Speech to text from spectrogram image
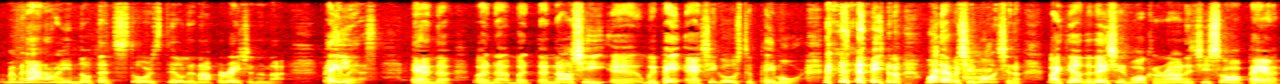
Remember that? I don't even know if that store is still in operation or not. Pay less. And uh, uh, but uh, now she uh, we pay uh, she goes to pay more, you know whatever she wants, you know. Like the other day, she was walking around and she saw a pair of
